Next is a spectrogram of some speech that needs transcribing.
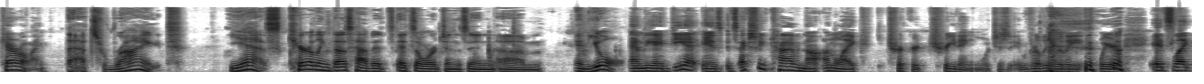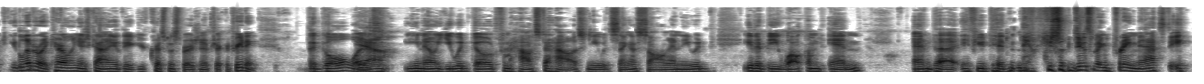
caroling. That's right. Yes, caroling does have its its origins in um in Yule. And the idea is it's actually kind of not unlike trick or treating, which is really, really weird. It's like literally caroling is kind of like your Christmas version of trick or treating. The goal was, Yeah. you know, you would go from house to house and you would sing a song and you would either be welcomed in. And uh, if you didn't, they would usually do something pretty nasty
